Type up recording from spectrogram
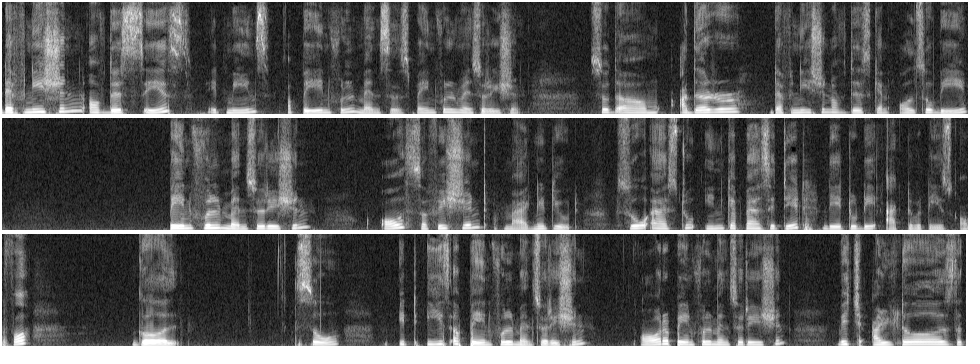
definition of this is it means a painful menses painful menstruation. So the um, other definition of this can also be painful menstruation of sufficient magnitude so as to incapacitate day-to-day activities of a girl. So it is a painful menstruation or a painful menstruation which alters the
